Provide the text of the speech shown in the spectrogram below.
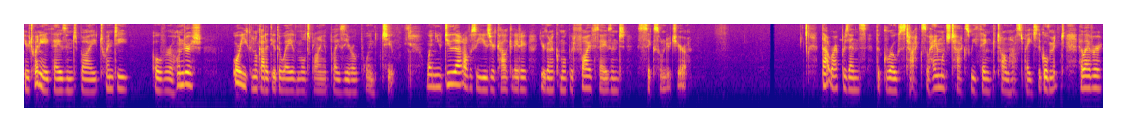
your 28,000 by 20 over 100, or you can look at it the other way of multiplying it by 0.2. When you do that, obviously use your calculator, you're going to come up with 5,600 euro that represents the gross tax, so how much tax we think Tom has to pay to the government. However,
